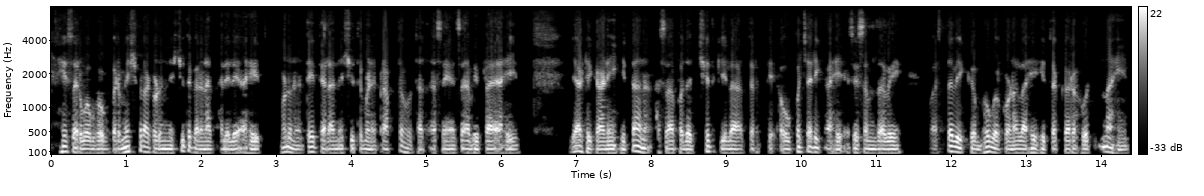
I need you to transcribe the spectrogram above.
हे सर्व भोग परमेश्वराकडून निश्चित करण्यात आलेले आहेत म्हणून ते त्याला निश्चितपणे प्राप्त होतात असा याचा अभिप्राय आहे. या ठिकाणी हितान असा पदच्छेद केला तर ते औपचारिक आहे असे समजावे. वास्तविक भोग कोणालाही हितकर होत नाहीत.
